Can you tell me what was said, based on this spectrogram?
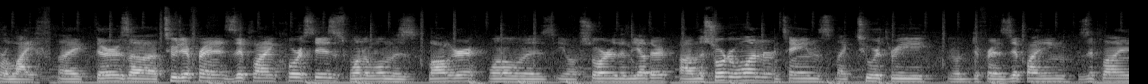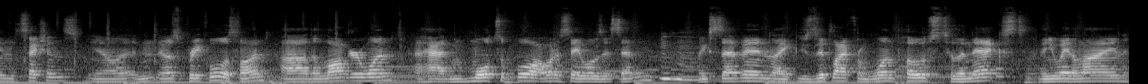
for life. Like there's uh, two different zip line courses. One of them is longer, one of them is you know shorter than the other. Um, the shorter one contains like two or three you know different zip lining zip line sections. You know it, it was pretty cool. It was fun. Uh, the longer one I had multiple. I want to say what was it 7 mm -hmm. Like seven. Like you zip line from one post to the next. Then you wait a line.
